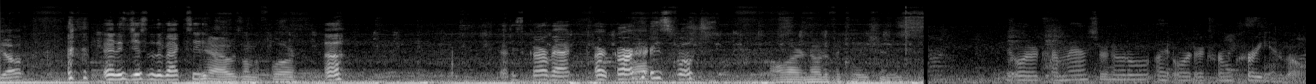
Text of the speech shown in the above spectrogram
Yep. And it's just in the back seat? Yeah, I was on the floor. Uh, got his car back. Our car, Oh. his phone. All our notifications. I ordered from Master Noodle. I ordered from Korean Bowl.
